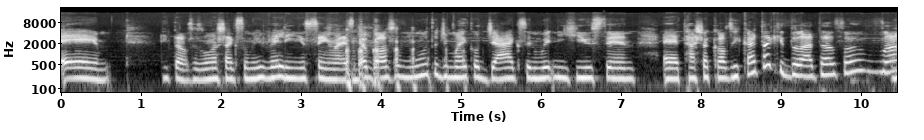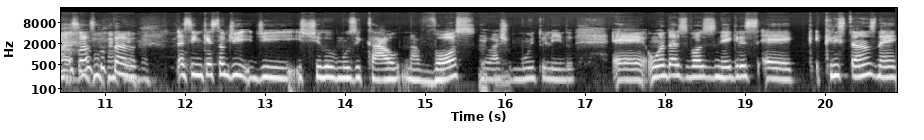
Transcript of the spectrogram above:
É, Então, vocês vão achar que sou meio velhinha, assim, mas eu gosto muito de Michael Jackson, Whitney Houston, é, Tasha Cobbs. O Ricardo tá aqui do lado, tá só, só, só escutando. Assim, questão de, de estilo musical na voz, eu acho muito lindo. É, uma das vozes negras é, cristãs, né?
